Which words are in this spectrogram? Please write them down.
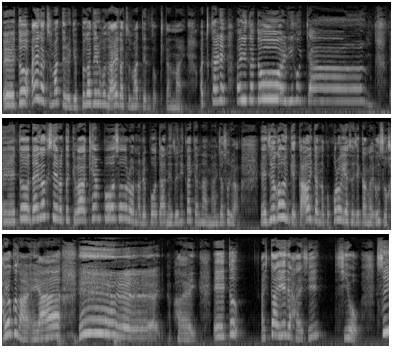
えーと、愛が詰まってる、ゲップが出るほど愛が詰まってると汚い。お疲れ、ありがとう、りほちゃん。えーと、大学生の時は憲法総論のレポーター寝ずに書いたな。なんじゃそりゃ。えー、15分結果、葵ちゃんの心を癒す時間が、嘘、早くないいやー、えー、はい。えーと、明日家で配信？しよう。水曜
